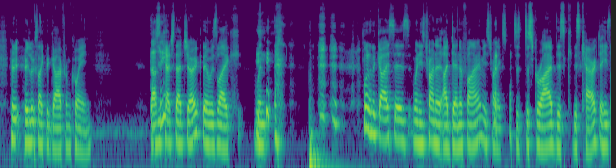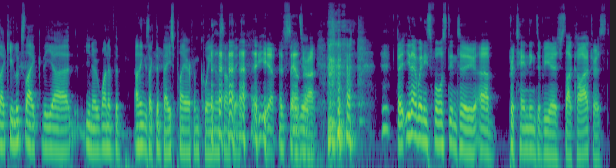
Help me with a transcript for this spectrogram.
who, who looks like the guy from Queen. does Did you he catch that joke? There was like when one of the guys says when he's trying to identify him, he's trying to ex- describe this this character. He's like he looks like the uh, you know one of the I think it's like the bass player from Queen or something. yeah, that sounds right. but you know when he's forced into uh, pretending to be a psychiatrist,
